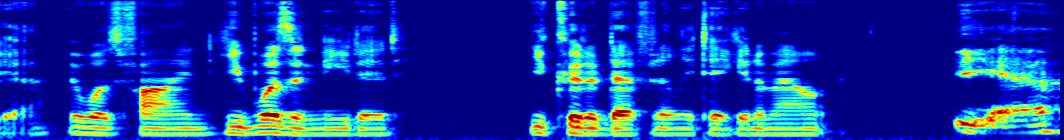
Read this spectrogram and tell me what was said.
yeah, it was fine. He wasn't needed. You could have definitely taken him out. Yeah.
